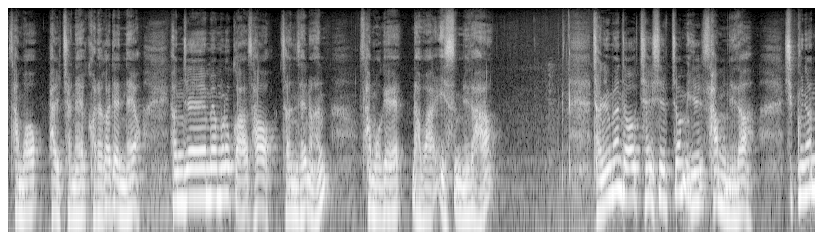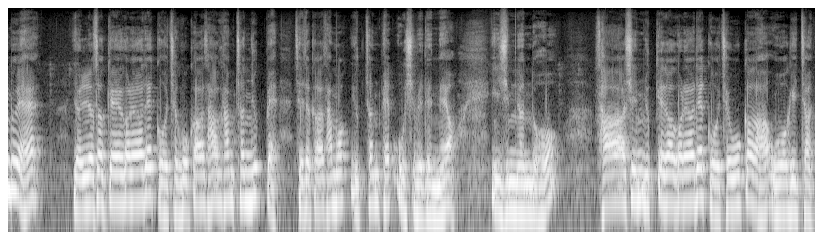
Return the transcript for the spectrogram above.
3억 8천에 거래가 됐네요. 현재 매물가 4억, 전세는 3억에 나와 있습니다. 전유 면적 70.14입니다. 19년도에 16개 거래가 됐고, 최고가가 4억 3,600, 최저가가 3억 6,150에 됐네요. 20년도 46개가 거래가 됐고, 최고가가 5억 2천,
